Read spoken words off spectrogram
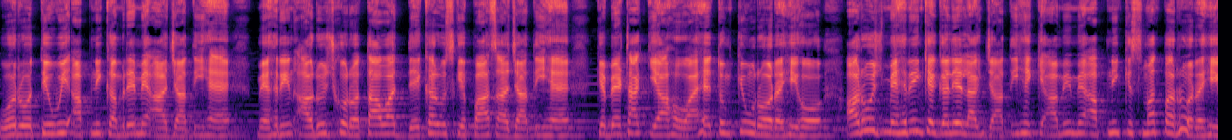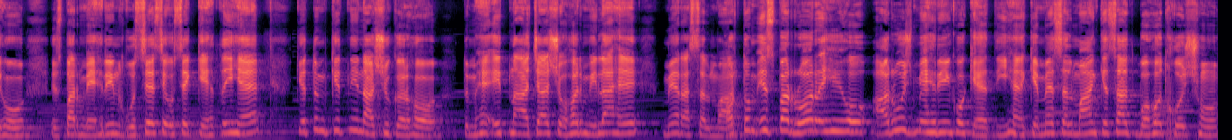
وہ روتی ہوئی اپنی کمرے میں آ جاتی ہے۔ مہرین عروج کو روتا ہوا دیکھ کر اس کے پاس آ جاتی ہے کہ بیٹا، کیا ہوا ہے؟ تم کیوں رو رہی ہو؟ عروج مہرین کے گلے لگ جاتی ہے کہ ابھی میں اپنی قسمت پر رو رہی ہوں۔ اس پر مہرین غصے سے اسے کہتی ہے کہ تم کتنی ناشکر ہو۔ تمہیں اتنا اچھا شوہر ملا ہے میرا سلمان۔ اور تم اس پر رو رہی ہو۔ عروج مہری کو کہتی ہیں کہ میں سلمان کے ساتھ بہت خوش ہوں،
